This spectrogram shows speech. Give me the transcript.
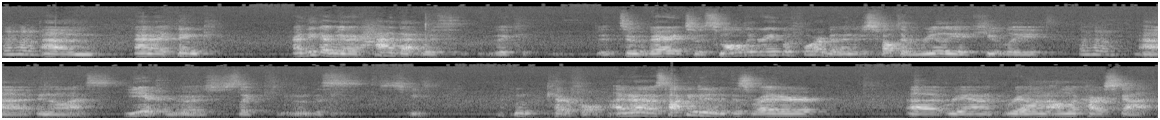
Mhm. Um, and I think, I think I mean I had that with like to a very to a small degree before, but then I just felt it really acutely Mhm. uh, in the last year. It was just like you know this. Just be careful. I don't know. I was talking to this writer, uh, Rion Rion Amilcar Scott,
